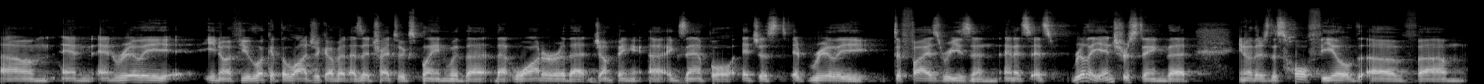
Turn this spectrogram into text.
Um, and and really, you know, if you look at the logic of it, as I tried to explain with that that water or that jumping uh, example, it just it really defies reason, and it's it's really interesting that you know there's this whole field of um,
